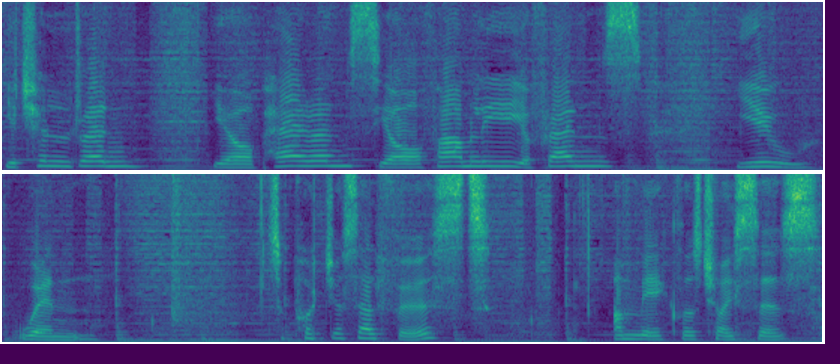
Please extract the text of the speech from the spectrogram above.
your children, your parents, your family, your friends, you win. So put yourself first and make those choices.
